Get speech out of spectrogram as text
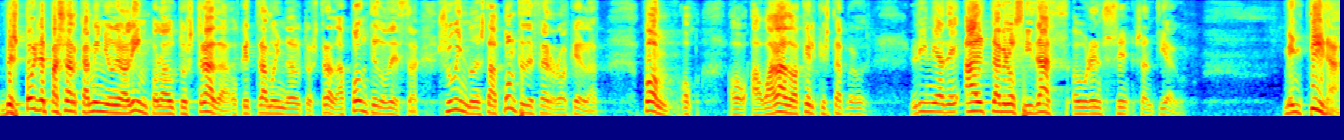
Despois de pasar camiño de Lalín pola autostrada, o que tramo ainda da autostrada, a Ponte do Deza, subindo onde está a Ponte de Ferro aquela, pon o, o avalado aquel que está perdón, línea de alta velocidade Ourense-Santiago. Mentira.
